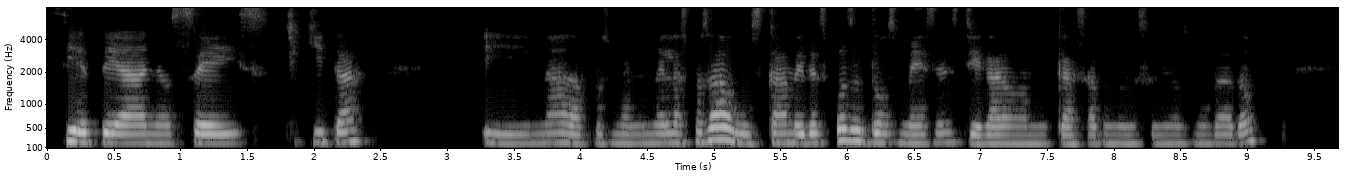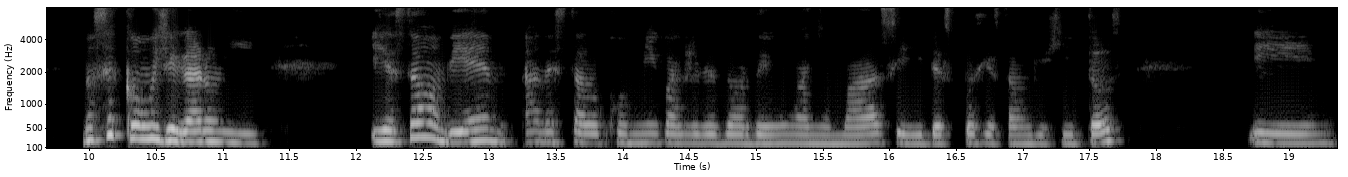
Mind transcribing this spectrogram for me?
siete años, seis, chiquita. Y nada, pues me, las pasaba buscando y después de dos meses llegaron a mi casa donde nos habíamos mudado. No sé cómo llegaron y, y estaban bien, han estado conmigo alrededor de un año más y después ya estaban viejitos. Y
